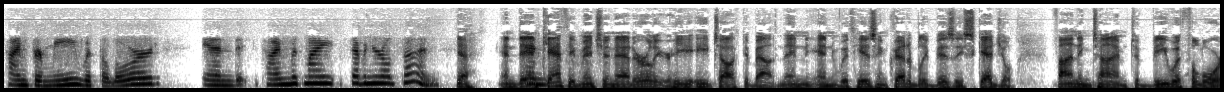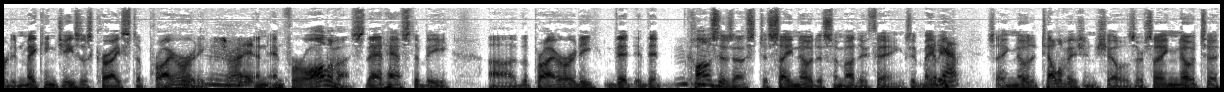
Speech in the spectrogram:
time for me with the Lord, and time with my seven year old son. Yeah. And Dan And- Cathy mentioned that earlier. He he talked about then and with his incredibly busy schedule, finding time to be with the Lord and making Jesus Christ a priority. That's right. And and for all of us, that has to be uh, the priority that that causes us to say no to some other things. It may be Yep. saying no to television shows or saying no to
